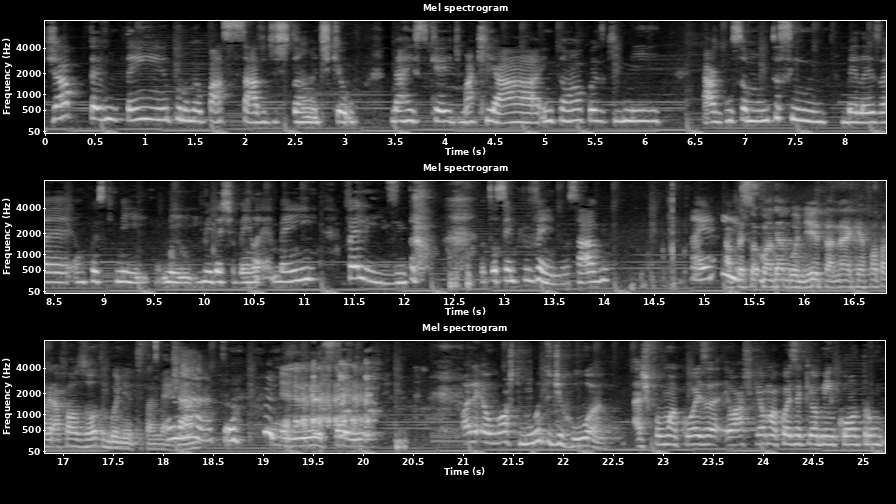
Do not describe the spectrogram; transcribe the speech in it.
Já teve um tempo no meu passado distante que eu me arrisquei de maquiar, então é uma coisa que me aguça muito, assim, beleza é uma coisa que me, me, me deixa bem, bem feliz, então eu tô sempre vendo, sabe? Aí é a pessoa quando é bonita, né, quer fotografar os outros bonitos também. Exato. Isso aí. Olha, eu gosto muito de rua. Acho que foi uma coisa, eu acho que é uma coisa que eu me encontro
